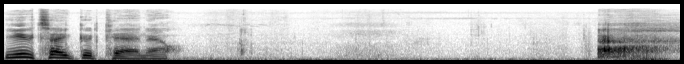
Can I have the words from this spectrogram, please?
You take good care now. Ah.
